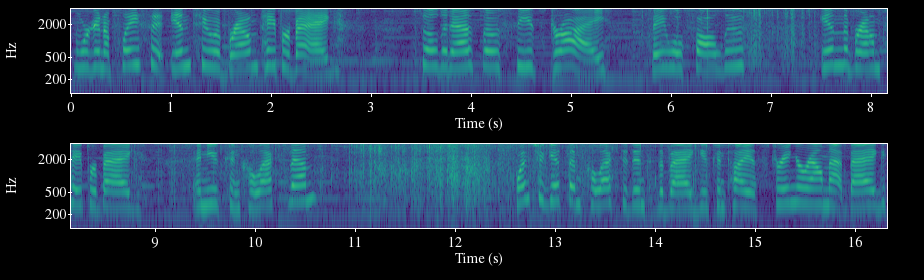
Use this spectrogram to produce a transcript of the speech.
we're gonna place it into a brown paper bag so that as those seeds dry, they will fall loose in the brown paper bag and you can collect them. Once you get them collected into the bag, you can tie a string around that bag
